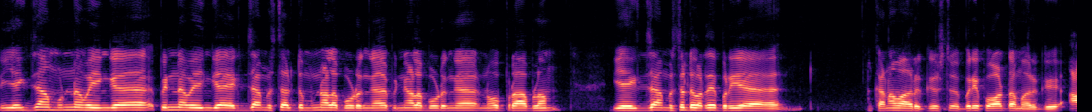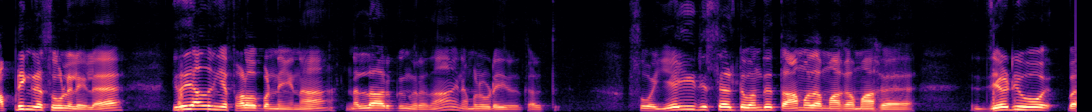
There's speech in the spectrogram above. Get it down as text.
நீ எக்ஸாம் முன்ன வைங்க பின்ன வைங்க எக்ஸாம் ரிசல்ட்டு முன்னால் போடுங்க பின்னால் போடுங்க நோ ப்ராப்ளம் எக்ஸாம் ரிசல்ட் வரதே பெரிய கனவாக இருக்குது பெரிய போராட்டமாக இருக்குது அப்படிங்கிற சூழ்நிலையில் இதையாவது நீங்கள் ஃபாலோ பண்ணிங்கன்னா நல்லா இருக்குங்கிறது தான் நம்மளுடைய கருத்து. ஸோ ஏஇ ரிசல்ட் வந்து தாமதமாகமாக ஜேடிஓ இப்போ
